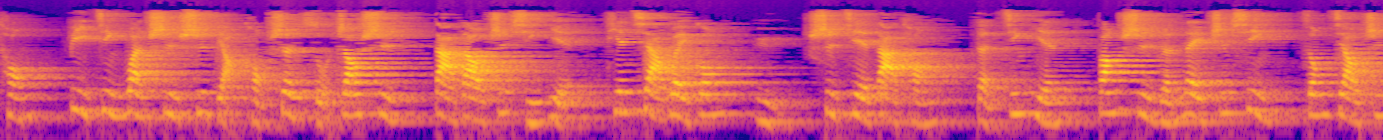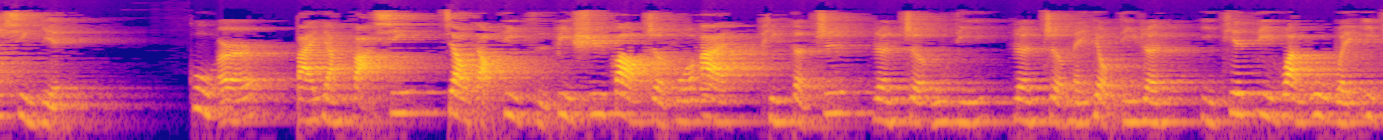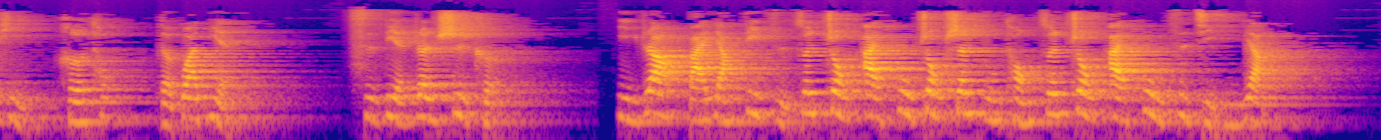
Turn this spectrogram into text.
同，毕竟万事师表孔圣所昭示，大道之行也。天下为公与世界大同等经言，方是人类之性，宗教之性也。故而白羊法心教导弟子必须抱着博爱、平等之仁者无敌，仁者没有敌人，以天地万物为一体、合同的观念。此点认识可以让白羊弟子尊重爱护众生，如同尊重爱护自己一样。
